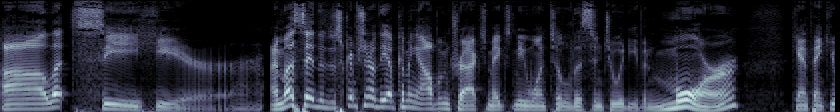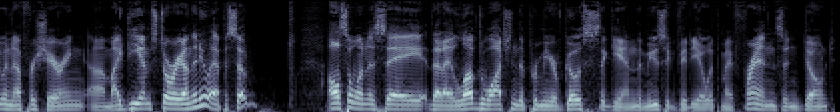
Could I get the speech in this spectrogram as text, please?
Uh, let's see here. I must say the description of the upcoming album tracks makes me want to listen to it even more. Can't thank you enough for sharing uh, my DM story on the new episode. Also, want to say that I loved watching the premiere of Ghosts again, the music video, with my friends, and don't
